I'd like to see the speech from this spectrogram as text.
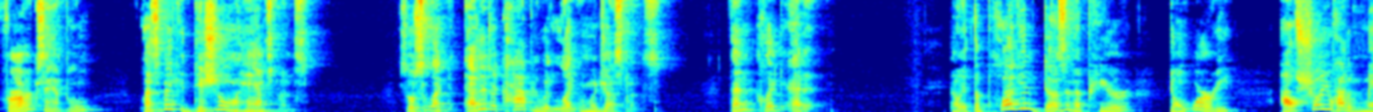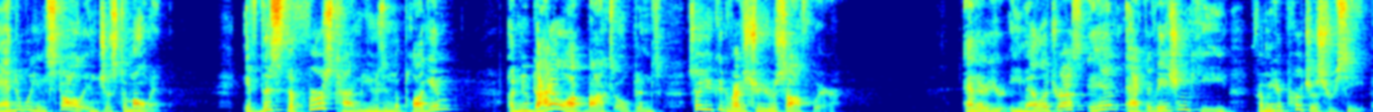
For our example, let's make additional enhancements so select Edit a copy with Lightroom adjustments. Then click Edit. Now if the plugin doesn't appear, don't worry. I'll show you how to manually install it in just a moment. If this is the first time using the plugin, a new dialog box opens so you can register your software. Enter your email address and activation key from your purchase receipt.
